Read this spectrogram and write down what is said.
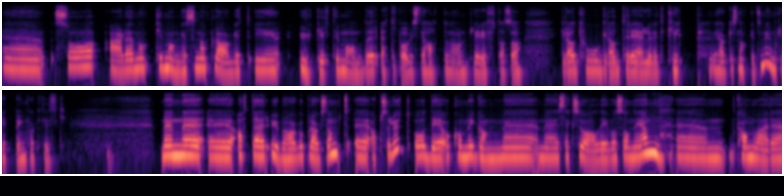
eh, så er det nok mange som er plaget i uker til måneder etterpå hvis de har hatt en ordentlig rift. Altså grad 2, grad 3 eller et klipp. Vi har ikke snakket så mye om klipping, faktisk. Men eh, at det er ubehag og plagsomt, eh, absolutt. Og det å komme i gang med, med seksualliv og sånn igjen eh, kan være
